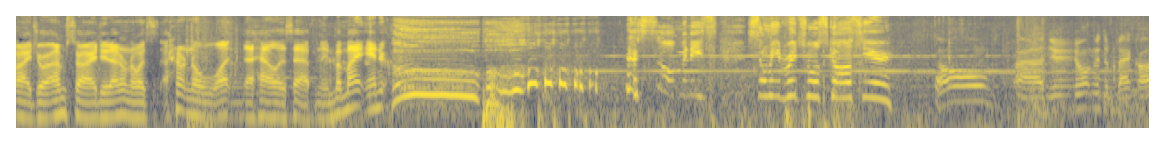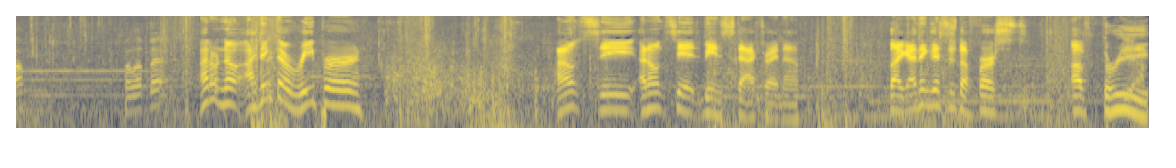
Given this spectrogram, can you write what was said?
All right, Jor. I'm sorry, dude. I don't know what's. I don't know what the hell is happening. But my ender. There's so many, so many ritual skulls here. Oh, uh, do you want me to back off a little bit? I don't know. I think the Reaper. I don't see. I don't see it being stacked right now. Like I think this is the first of three. Yeah.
